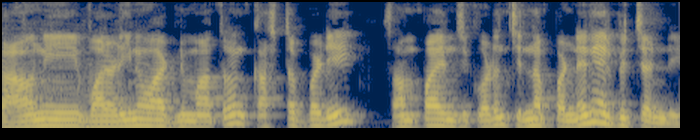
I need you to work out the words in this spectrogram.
కానీ వాళ్ళు అడిగిన వాటిని మాత్రం కష్టపడి సంపాదించుకోవడం చిన్నప్పటినే నేర్పించండి.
